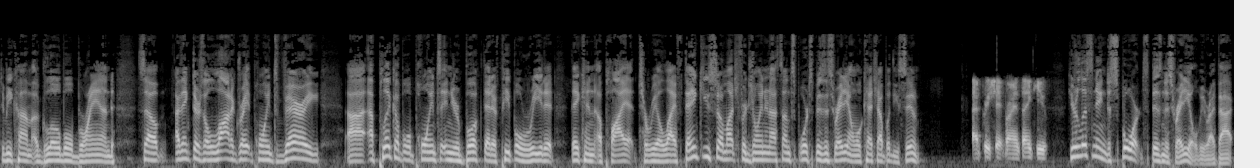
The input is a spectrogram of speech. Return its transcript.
to become a global brand. So I think there's a lot of great points, very uh, applicable points in your book that if people read it, they can apply it to real life. Thank you so much for joining us on Sports Business Radio, and we'll catch up with you soon. I appreciate it, Brian. Thank you. You're listening to Sports Business Radio. We'll be right back.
